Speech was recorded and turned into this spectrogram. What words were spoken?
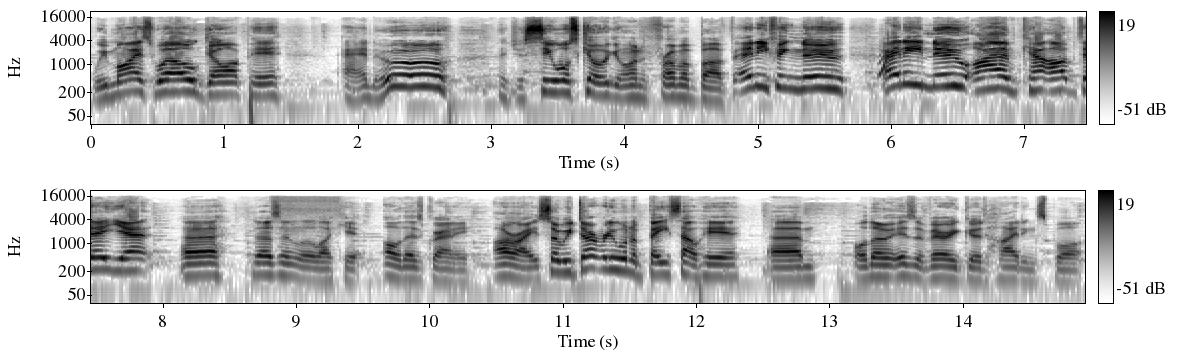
we might as well go up here and oh, and just see what's going on from above. Anything new? Any new I am cat update yet? Uh, doesn't look like it. Oh, there's Granny. All right, so we don't really want to base out here. Um, although it is a very good hiding spot.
